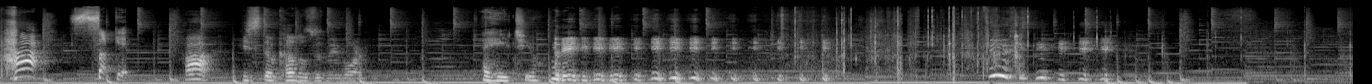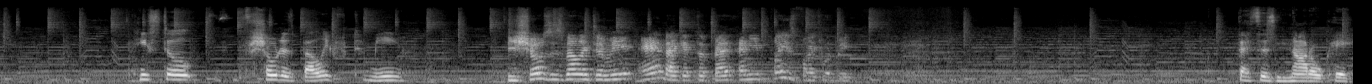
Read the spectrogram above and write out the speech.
Ha! Suck it! Ha! He still cuddles with me more. I hate you. he still showed his belly to me. He shows his belly to me, and I get the bet, and he plays fight with me. This is not okay.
